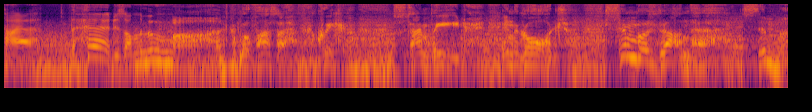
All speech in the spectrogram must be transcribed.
Sire. The herd is on the move. Ah, Mufasa, quick! Stampede in the gorge. Simba's down there. Simba?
